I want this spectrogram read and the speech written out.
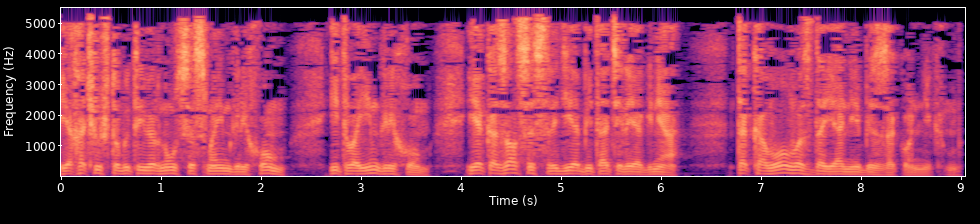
Я хочу, чтобы ты вернулся с моим грехом и твоим грехом и оказался среди обитателей огня. Таково воздаяние беззаконникам».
